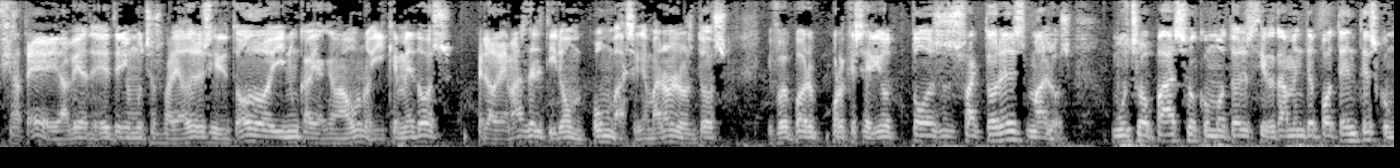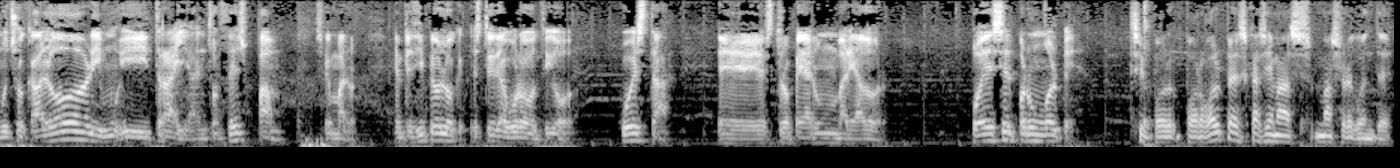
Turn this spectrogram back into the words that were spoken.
fíjate, había, he tenido muchos variadores y de todo y nunca había quemado uno y quemé dos, pero además del tirón, pumba, se quemaron los dos y fue por, porque se dio todos esos factores malos, mucho paso con motores ciertamente potentes, con mucho calor y, y tralla, entonces, pam, se quemaron. En principio lo que, estoy de acuerdo contigo, cuesta eh, estropear un variador, puede ser por un golpe, Sí, por, por golpe es casi más, más frecuente.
